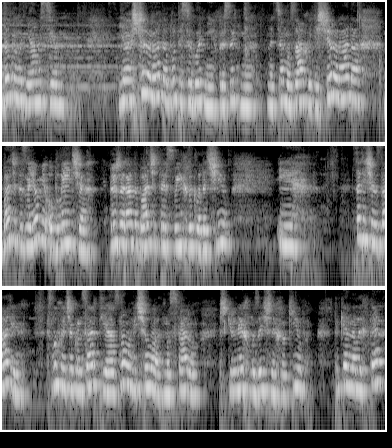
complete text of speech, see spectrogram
Доброго дня усім. Я щиро рада бути сьогодні присутня на цьому заході. Щиро рада бачити знайомі обличчя. Дуже рада бачити своїх викладачів. І сидячи в залі, слухаючи концерт, я знову відчула атмосферу шкільних музичних років. Таке нелегке,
